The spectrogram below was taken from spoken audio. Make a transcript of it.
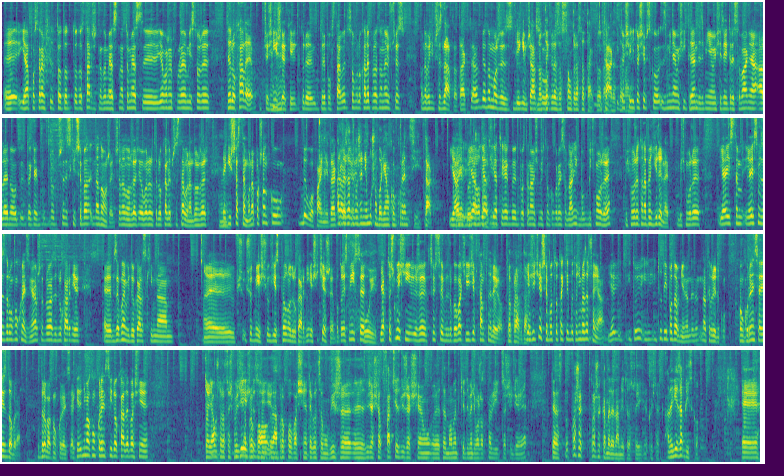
E, Ja postaram się to, to, to dostarczyć, natomiast, natomiast y, ja uważam, że problemem jest to, że te lokale wcześniejsze, Mhm. jakie, które, które powstały, to są lokale prowadzone już przez, można powiedzieć, przez lata, tak? A wiadomo, że z biegiem czasu... No te, które są teraz, to tak. To Tak, i to, się, i to się wszystko, zmieniają się i trendy, zmieniają się zainteresowania, ale no, tak jak no, przede wszystkim trzeba nadążać, trzeba nadążać, ja uważam, że te lokale przestały nadążać jakiś czas temu. Na początku było fajnie, tak? Ale Ale- dlatego, że nie muszą, bo nie mam konkurencji. tak, ja, ja, ja, chodzi. ja tak jakby postaram się być tą konkurencją dla nich, bo być może, być może to napędzi rynek. Być może ja jestem, ja jestem za zdrową konkurencją. Ja na przykład prowadzę drukarnię e, w Zagłębiu Drukarskim na e, w Śró- Śródmieściu, gdzie jest pełno drukarni. Ja się cieszę, bo to jest miejsce, Uj. jak ktoś myśli, że coś chce wydrukować i idzie w tamten rejon. To prawda. Ja się cieszę, bo to tak jakby to nie ma znaczenia. Ja, i, i, tu, i, I tutaj podobnie, na, na tym rynku. Konkurencja jest dobra, zdrowa konkurencja. A kiedy nie ma konkurencji, lokale właśnie To ja już teraz coś powiedzieć Dzieje a propos, a propos właśnie tego, co mówisz, że y, zbliża się otwarcie, zbliża się y, ten moment, kiedy będzie można sprawdzić, co się dzieje. Teraz pro- proszę, proszę kamerę na mnie teraz tutaj jakoś tak, ale nie za blisko. E,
